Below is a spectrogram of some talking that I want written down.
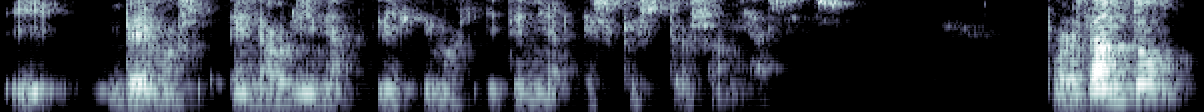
y vemos en la orina le hicimos y tenía esquistosomiasis. Por lo tanto,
